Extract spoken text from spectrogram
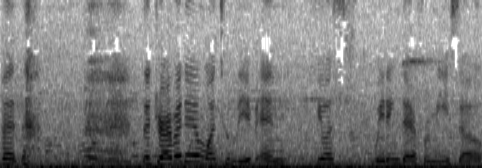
But the driver didn't want to leave and he was waiting there for me so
